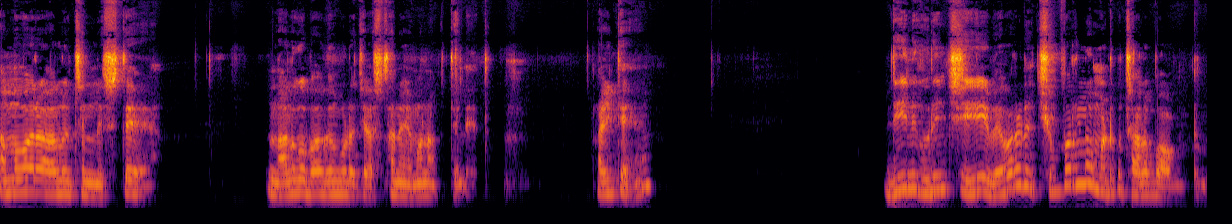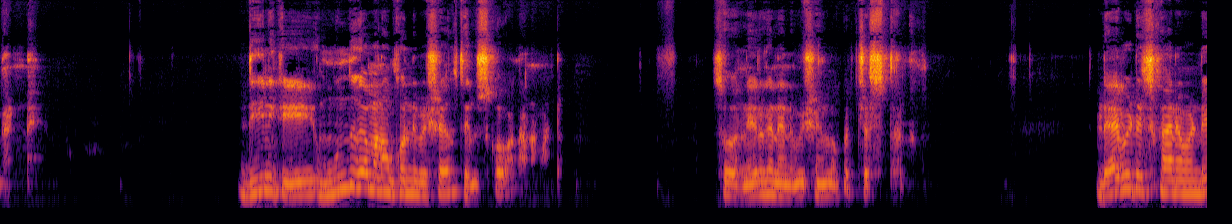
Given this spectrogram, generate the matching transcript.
అమ్మవారి ఆలోచనలు ఇస్తే నాలుగో భాగం కూడా చేస్తానేమో నాకు తెలియదు. అయితే దీని గురించి వివరణ చివరిలో మటుకు చాలా బాగుంటుందండి. దీనికి ముందుగా మనం కొన్ని విషయాలు తెలుసుకోవాలన్నమాట. సో నేరుగా నేను విషయంలోకి వచ్చేస్తాను. డయాబెటీస్ కానివ్వండి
